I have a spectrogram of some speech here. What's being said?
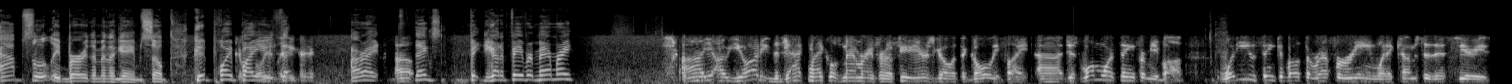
absolutely buried them in the game. So good point Completely by you. agree. All right, Uh, thanks. You got a favorite memory? Uh, yeah, you already the Jack Michaels memory from a few years ago with the goalie fight. Uh, just one more thing from you, Bob. What do you think about the refereeing when it comes to this series?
